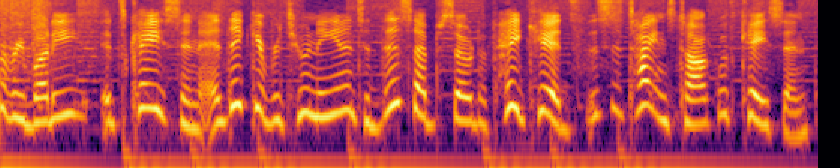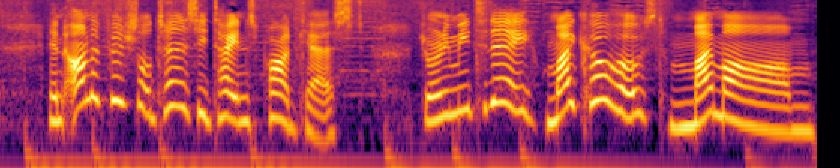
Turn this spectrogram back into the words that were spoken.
up, everybody? It's Kason, and thank you for tuning in to this episode of Hey Kids, this is Titans Talk with Kason, an unofficial Tennessee Titans podcast. Joining me today, my co-host, my mom.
